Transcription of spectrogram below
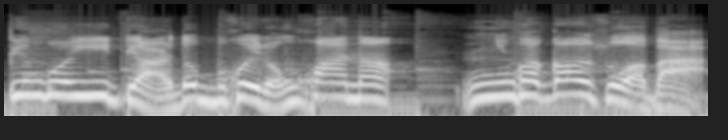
冰棍儿一点都不会融化呢？您快告诉我吧。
